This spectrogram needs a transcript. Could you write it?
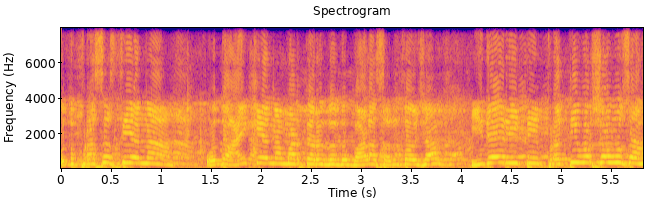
ಒಂದು ಪ್ರಶಸ್ತಿಯನ್ನ, ಒಂದು ಆಯ್ಕೆಯನ್ನ ಮಾಡ್ತಾ ಇರೋದು ಬಹಳ ಸಂತೋಷ. ಇದೇ ರೀತಿ ಪ್ರತಿ ವರ್ಷವೂ ಸಹ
